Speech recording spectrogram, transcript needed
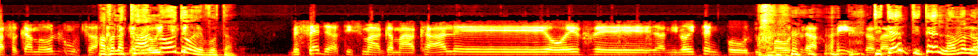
הפקה מאוד לא מוצלחת. אבל הקהל לא מאוד אוהב אותה. בסדר, תשמע, גם הקהל אה, אוהב, אה, אני לא אתן פה דוגמאות להכפיש, אבל... תיתן, תיתן, למה לא?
